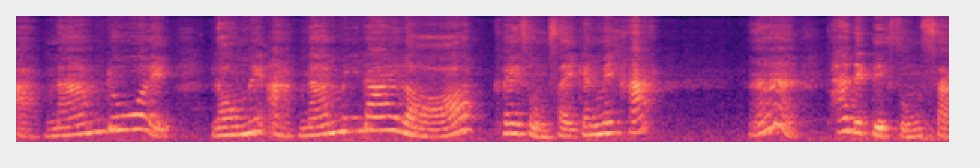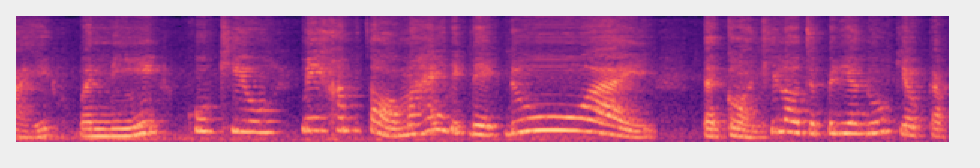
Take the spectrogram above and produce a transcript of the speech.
อาบน้ำด้วย เราไม่อาบน้ำไม่ได้หรอ เคยสงสัยกันไหมคะ ถ้าเด็กๆสงสัย วันนี้ครูคิวมีคำตอบมาให้เด็กๆด้วย แต่ก่อนที่เราจะไปเรียนรู้เกี่ยวกับ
